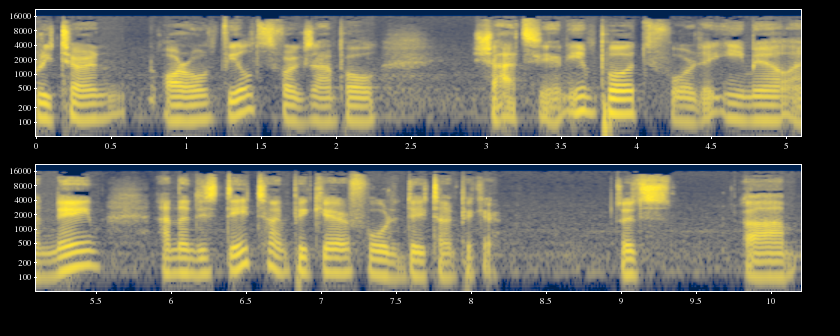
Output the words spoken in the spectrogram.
return our own fields. For example, ShadCN input for the email and name, and then this datetime picker for the datetime picker. So it's um,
